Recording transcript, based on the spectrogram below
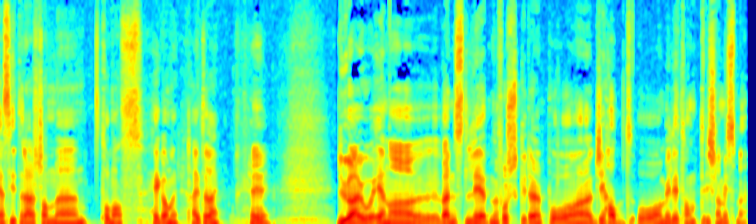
jeg sitter her sammen med Thomas Hegghammer. Hei til deg. Hei, hei. Du er jo en av verdens ledende forskere på jihad og militant islamisme.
